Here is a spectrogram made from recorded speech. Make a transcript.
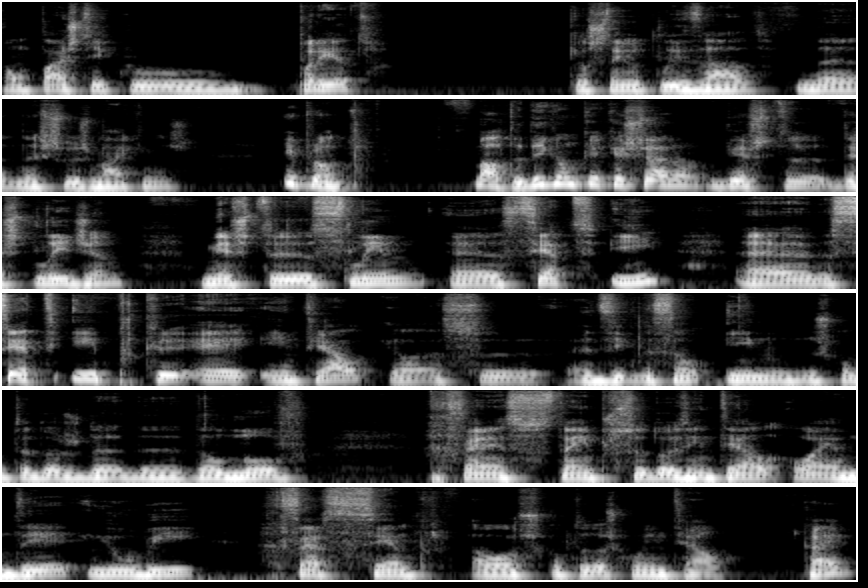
é um plástico preto que eles têm utilizado na, nas suas máquinas. E pronto. Malta, digam o que é que acharam deste, deste Legion, neste Slim uh, 7i. Uh, 7i porque é Intel, a designação I nos computadores da, da Lenovo referem-se se têm processadores Intel ou AMD e o I refere-se sempre aos computadores com Intel. Ok?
